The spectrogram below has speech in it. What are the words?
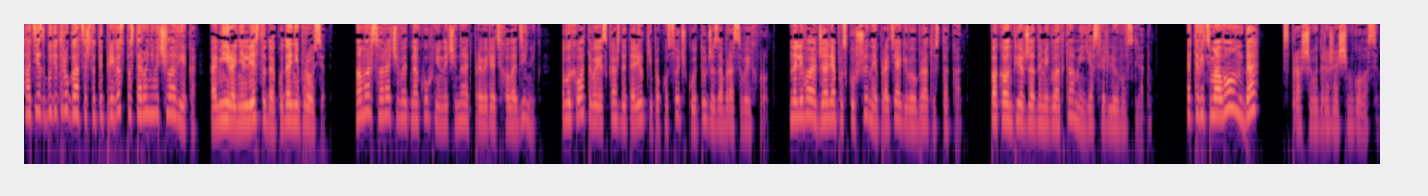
Отец будет ругаться, что ты привез постороннего человека. Амира, не лезь туда, куда не просят. Амар сворачивает на кухню и начинает проверять холодильник, выхватывая из каждой тарелки по кусочку и тут же забрасывая их в рот. Наливаю джаляпу с кувшина и протягиваю брату стакан. Пока он пьет жадными глотками, я сверлю его взглядом. «Это ведь Малон, да?» — спрашиваю дрожащим голосом.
